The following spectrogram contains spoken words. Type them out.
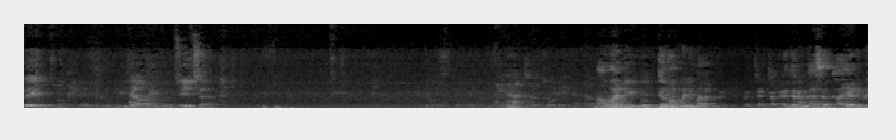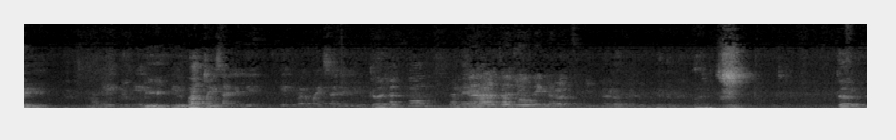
मामानी गुप्ते मामानी मला पैशात टाकले तर मी असं गायक नाहीये मी मी पाहतो. तर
